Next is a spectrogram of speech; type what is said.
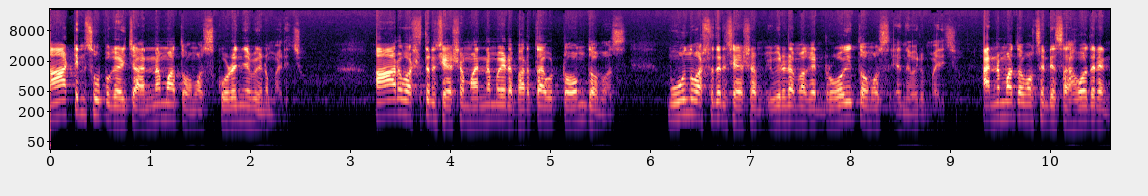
ആട്ടിൻ സൂപ്പ് കഴിച്ച അന്നമ്മ തോമസ് കുഴഞ്ഞു വീണ് മരിച്ചു. ആറു വർഷത്തിന് ശേഷം അന്നമ്മയുടെ ഭർത്താവ് ടോം തോമസ് മൂന്ന് വർഷത്തിന് ശേഷം ഇവരുടെ മകൻ റോയ് തോമസ് എന്നിവരും മരിച്ചു. അന്നമ്മ തോമസിന്റെ സഹോദരൻ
